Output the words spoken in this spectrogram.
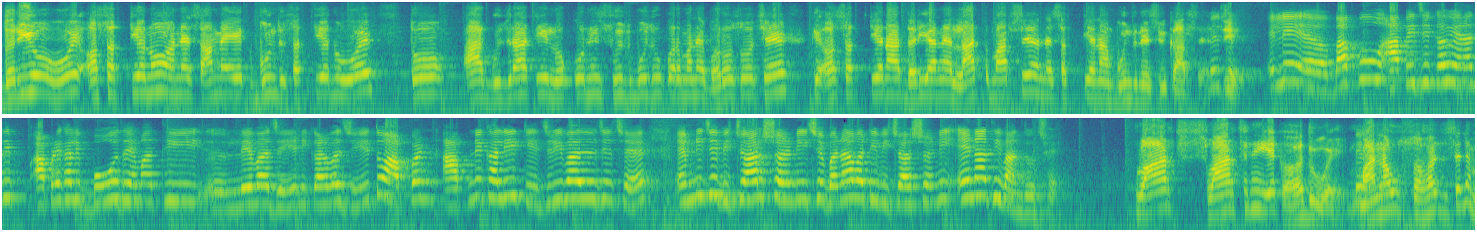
દરિયો હોય અસત્યનો અને સામે એક બુંદ સત્યનું હોય તો આ ગુજરાતી લોકોની સૂઝબૂઝ ઉપર મને ભરોસો છે કે અસત્યના દરિયાને લાત મારશે અને સત્યના બુંદને સ્વીકારશે. જી. એટલે બાપુ આપે જે કહ્યું એનાથી આપણે ખાલી બોધ એમાંથી લેવા જઈએ નીકાળવા જઈએ તો આપણ આપને ખાલી કેજરીવાલ જે છે એમની જે વિચારસરણી છે બનાવટી વિચારસરણી એનાથી વાંધો છે. સ્વાર્થ સ્વાર્થની એક હદ હોય. માનવ સહજ છે ને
